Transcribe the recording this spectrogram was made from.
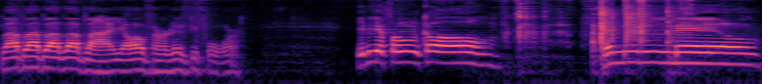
blah, blah, blah, blah, blah. You all have heard it before. Give me a phone call. Send me an email.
